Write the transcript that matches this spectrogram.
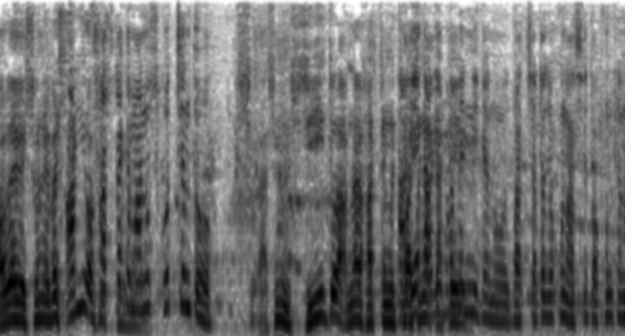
বাবা শুনুন এবার স্ত্রী সাতটাকে মানুষ করছেন তো? আসুন স্ত্রী তো আপনার হাতটা নিতে পারছে না আগে ভাবেননি কেন? বাচ্চাটা যখন আসে তখন কেন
